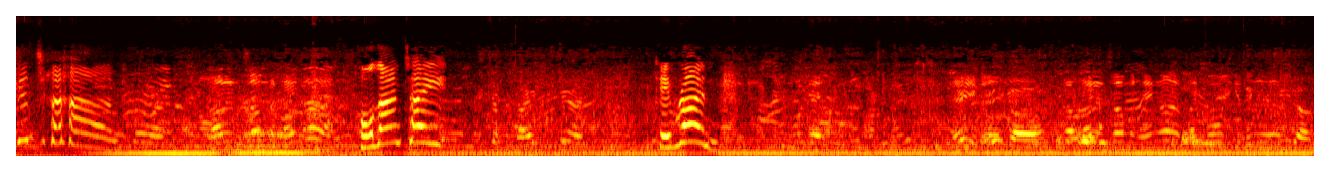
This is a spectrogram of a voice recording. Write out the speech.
Good job. Hold on tight. Okay, run. There you go. Now run and jump and hang on. Let go you get the feet up.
